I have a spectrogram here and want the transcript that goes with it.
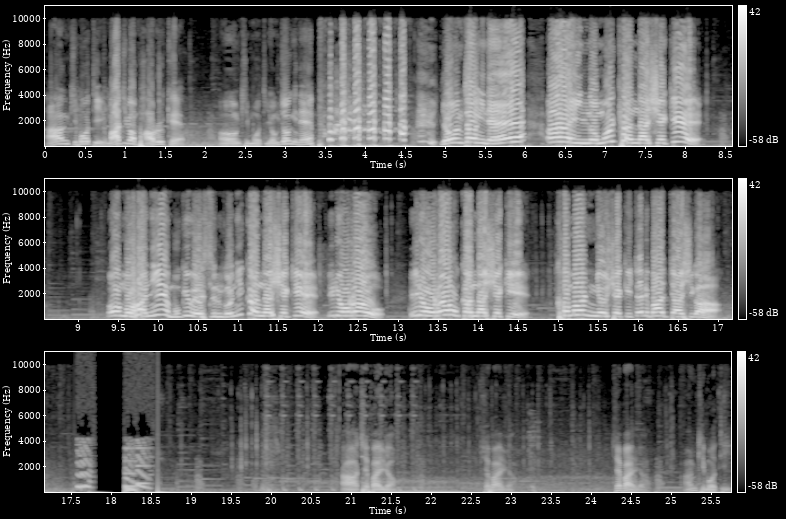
앙 기모티 맞으면 바로 이렇게. 엉 기모티 영정이네. 영정이네? 아 이놈의 칸나 새끼! 어 뭐하니? 무기 왜 쓰는 거니? 칸나 새끼! 이리 오라우 이리 오라우 칸나 새끼 컴온 요 새끼 때려봐 자식아. 아 제발요. 제발요. 제발요. 안 기모티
